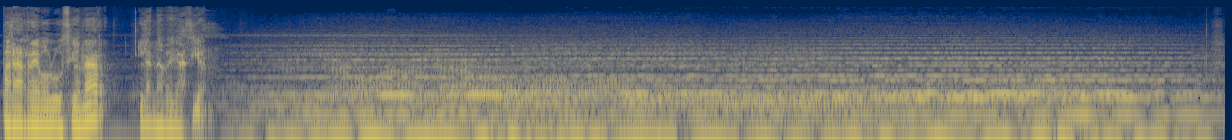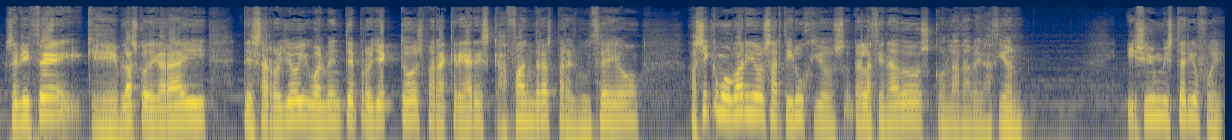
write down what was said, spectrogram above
para revolucionar la navegación. Se dice que Blasco de Garay desarrolló igualmente proyectos para crear escafandras para el buceo, así como varios artilugios relacionados con la navegación. Y si un misterio fue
